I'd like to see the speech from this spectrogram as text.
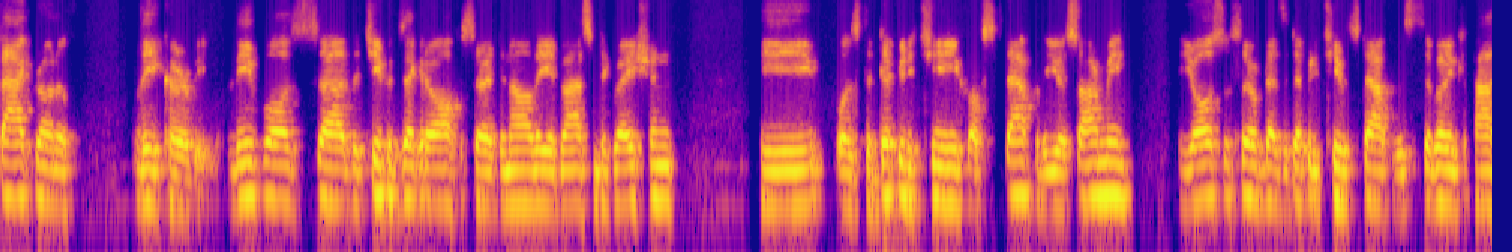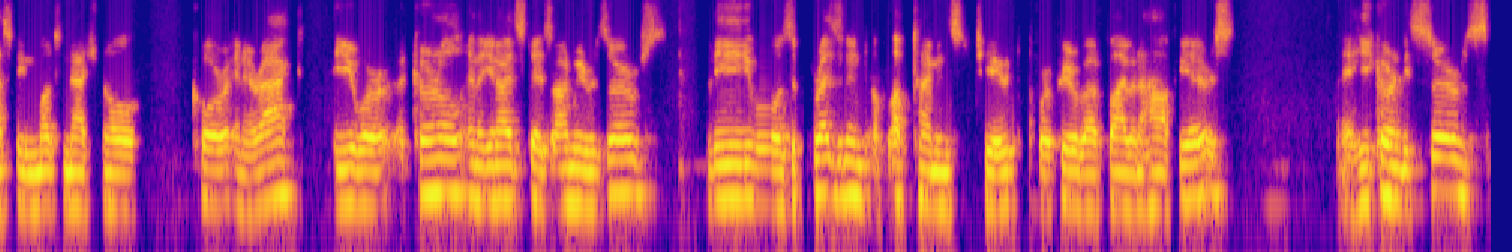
background of lee kirby. Lee was uh, the chief executive officer at denali advanced integration he was the deputy chief of staff for the U.S. Army. He also served as the deputy chief of staff of the civilian capacity in multinational corps in Iraq. He were a colonel in the United States Army Reserves. Lee was the president of Uptime Institute for a period of about five and a half years. Uh, he currently serves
